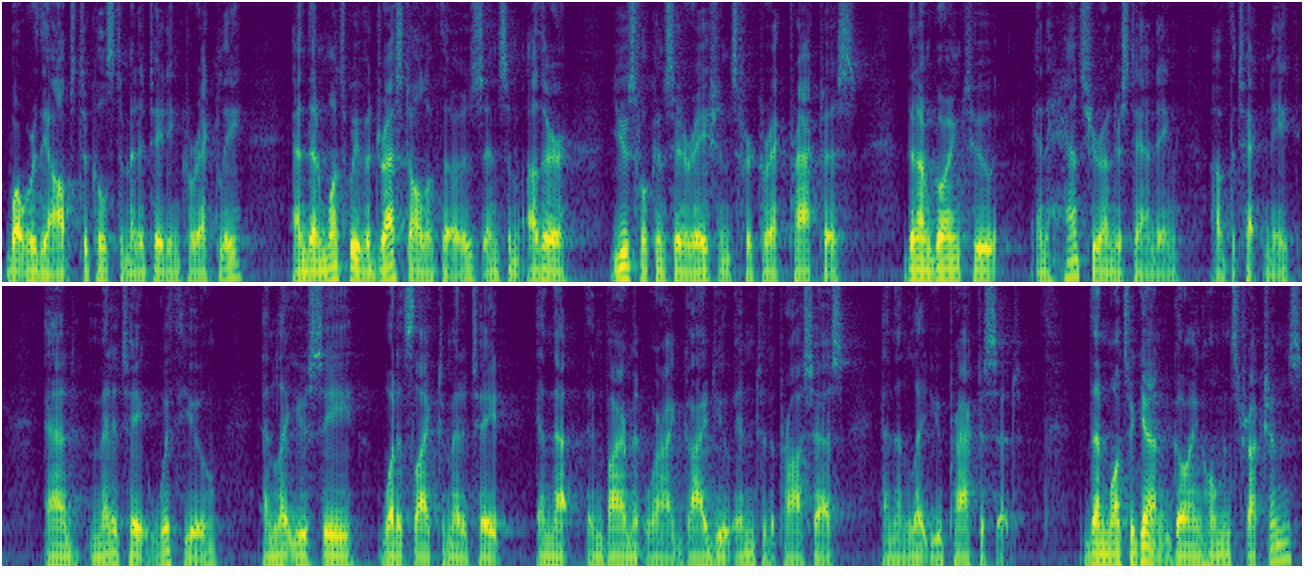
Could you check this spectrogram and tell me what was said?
what were the obstacles to meditating correctly. And then once we've addressed all of those and some other useful considerations for correct practice, then I'm going to enhance your understanding of the technique and meditate with you and let you see what it's like to meditate in that environment where I guide you into the process and then let you practice it. Then, once again, going home instructions.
